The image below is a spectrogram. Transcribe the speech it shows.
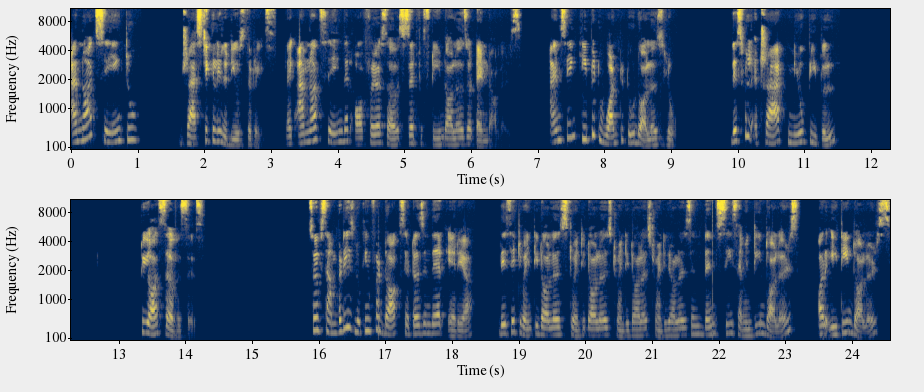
I'm not saying to drastically reduce the rates. Like I'm not saying that offer your services at $15 or $10. I'm saying keep it $1 to $2 low. This will attract new people to your services. So if somebody is looking for dog sitters in their area, they say $20, $20, $20, $20, and then see $17 or $18,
